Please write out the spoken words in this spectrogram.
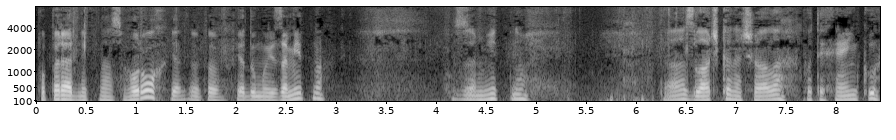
Попередник у нас горох, я, ну, то, я думаю, замітно. Замітно. Та злачка почала потихеньку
